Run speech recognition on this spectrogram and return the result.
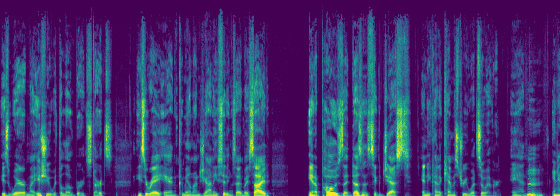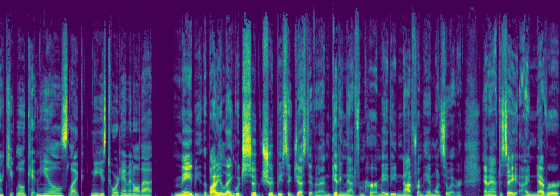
is where my issue with the Lovebirds starts. Issa Rae and Kumail Nanjiani sitting side by side in a pose that doesn't suggest any kind of chemistry whatsoever. And Hmm. In her cute little kitten heels, like knees toward him and all that. maybe the body language should should be suggestive and i'm getting that from her maybe not from him whatsoever and i have to say i never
